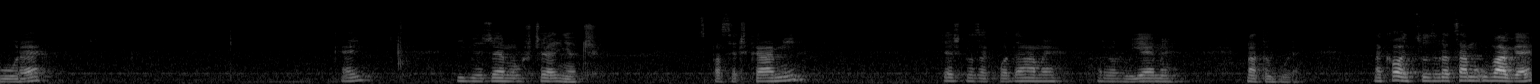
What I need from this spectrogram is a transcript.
górę. Ok. I bierzemy uszczelniacz z paseczkami. Też go zakładamy, rolujemy na tą górę. Na końcu zwracamy uwagę,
